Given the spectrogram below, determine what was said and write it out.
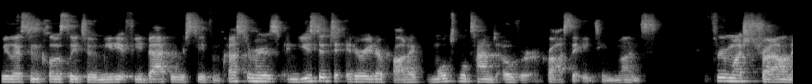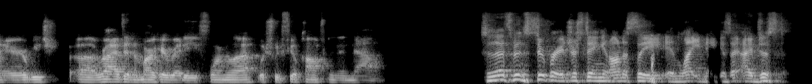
We listened closely to immediate feedback we received from customers and used it to iterate our product multiple times over across the 18 months. Through much trial and error, we uh, arrived at a market ready formula, which we feel confident in now. So that's been super interesting and honestly enlightening because I've just,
